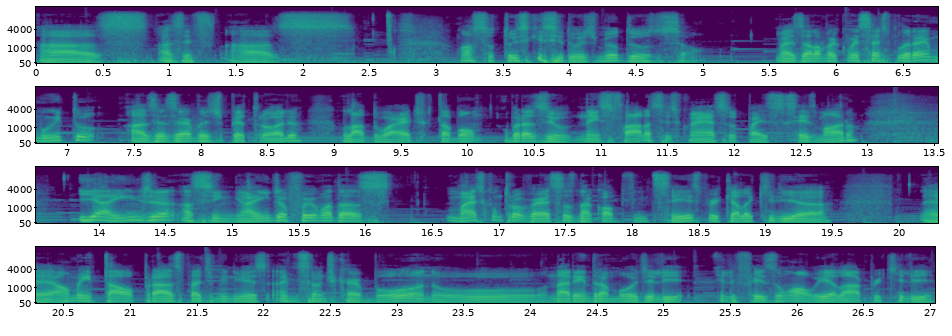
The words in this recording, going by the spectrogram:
as, as, as... Nossa, eu tô esquecido hoje, meu Deus do céu mas ela vai começar a explorar muito as reservas de petróleo lá do Ártico, tá bom? O Brasil nem se fala, vocês conhecem o país que vocês moram. E a Índia, assim, a Índia foi uma das mais controversas na COP26, porque ela queria é, aumentar o prazo para diminuir a emissão de carbono. O Narendra Modi ele, ele fez um auê lá porque ele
